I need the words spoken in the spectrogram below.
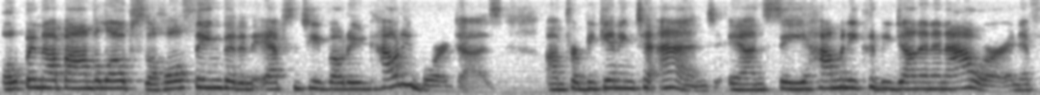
open up envelopes, the whole thing that an absentee voting county board does um, from beginning to end, and see how many could be done in an hour. And if,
